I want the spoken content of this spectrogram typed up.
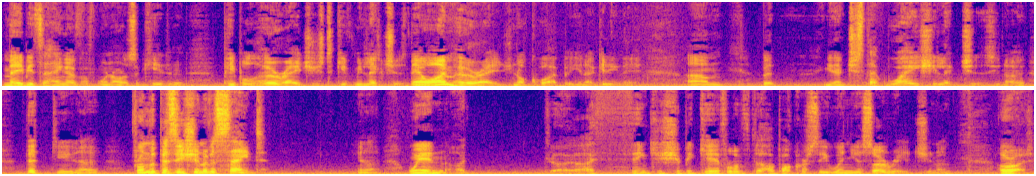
maybe it's a hangover from when I was a kid and people her age used to give me lectures. Now I'm her age, not quite, but you know, getting there. Um, but you know, just that way she lectures, you know, that you know, from the position of a saint, you know, when I, I think you should be careful of the hypocrisy when you're so rich, you know. All right.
